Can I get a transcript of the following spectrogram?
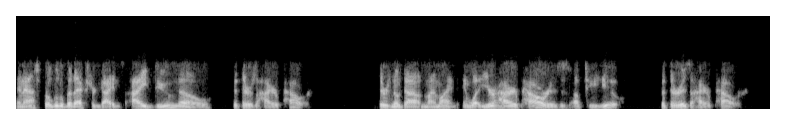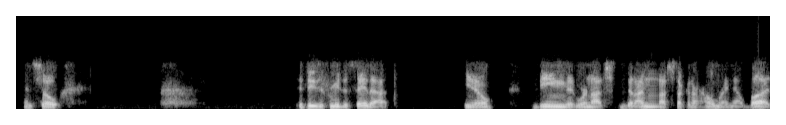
and ask for a little bit of extra guidance. I do know that there's a higher power. There's no doubt in my mind. And what your higher power is, is up to you. But there is a higher power. And so it's easy for me to say that, you know, being that we're not, that I'm not stuck in our home right now. But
